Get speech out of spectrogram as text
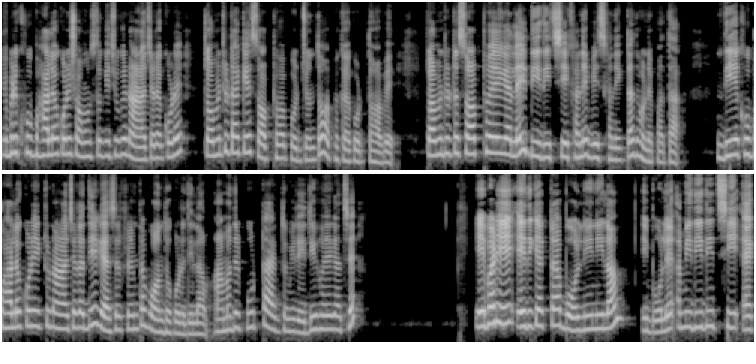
এবারে খুব ভালো করে সমস্ত কিছুকে নাড়াচাড়া করে টমেটোটাকে সফট হওয়া পর্যন্ত অপেক্ষা করতে হবে। টমেটোটা সফট হয়ে গেলেই দিয়ে দিচ্ছি এখানে বেশ খানিকটা ধনে পাতা। দিয়ে খুব ভালো করে একটু নাড়াচাড়া দিয়ে গ্যাসের ফ্লেমটা বন্ধ করে দিলাম। আমাদের পুরটা একদমই রেডি হয়ে গেছে। এবারে এদিকে একটা বোল নিয়ে নিলাম। এই বলে আমি দিয়ে দিচ্ছি এক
